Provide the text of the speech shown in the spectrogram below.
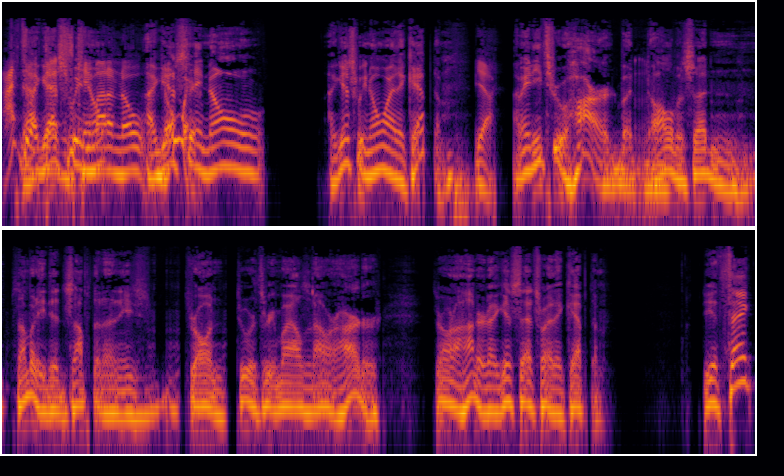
I feel I like that guess just we came know. out of no. I guess nowhere. they know. I guess we know why they kept him. Yeah, I mean, he threw hard, but Mm-hmm. all of a sudden somebody did something, and he's throwing two or three miles an hour harder, throwing a hundred. I guess that's why they kept him. Do you think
